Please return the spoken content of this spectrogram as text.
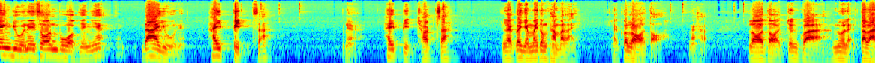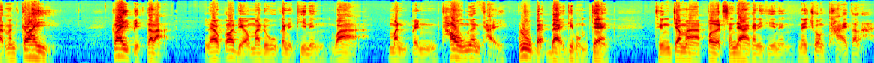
ยังอยู่ในโซนบวกอย่างเงี้ยได้อยู่เนี่ยให้ปิดซะนะให้ปิดช็อตซะ แล้วก็ยังไม่ต้องทำอะไร แล้วก็รอต่อนะครับ รอต่อจนกว่านู่นแหละตลาดมันใกล้ ใกล้ปิดตลาด แล้วก็เดี๋ยวมาดูกันอีกทีหนึ่งว่ามันเป็นเข้าเงื่อนไขรูปแบบใดที่ผมแจ้ง ถึงจะมาเปิดสัญญากันอีกทีหนึ่งในช่วงท้ายตลาด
